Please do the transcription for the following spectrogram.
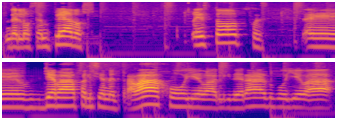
de los empleados. Esto pues eh, lleva felicidad en el trabajo, lleva liderazgo, lleva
